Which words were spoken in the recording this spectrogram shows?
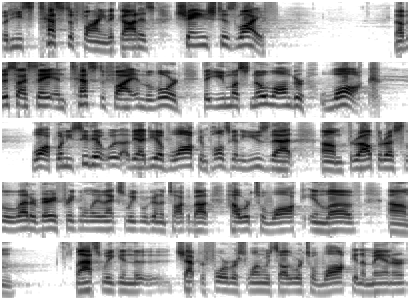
But he's testifying that God has changed his life. Now, this I say and testify in the Lord that you must no longer walk Walk. When you see the, the idea of walk, and Paul's going to use that um, throughout the rest of the letter very frequently. Next week, we're going to talk about how we're to walk in love. Um, last week in the chapter 4, verse 1, we saw we're to walk in a manner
